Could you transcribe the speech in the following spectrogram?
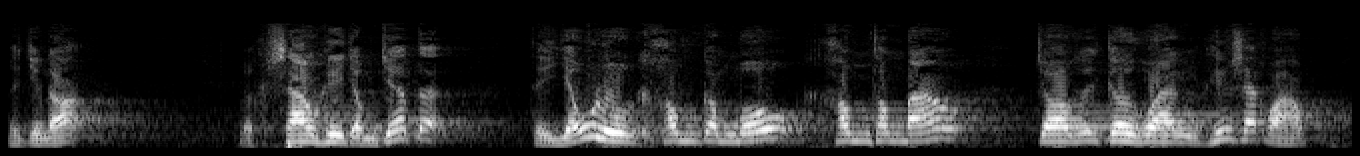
thì chuyện đó. Và sau khi chồng chết á, thì giấu luôn, không công bố, không thông báo cho cái cơ quan hiến xác khoa học.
